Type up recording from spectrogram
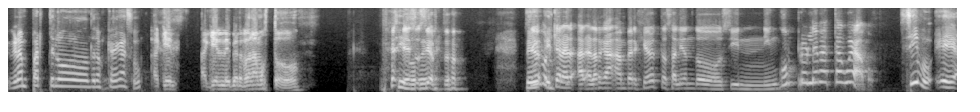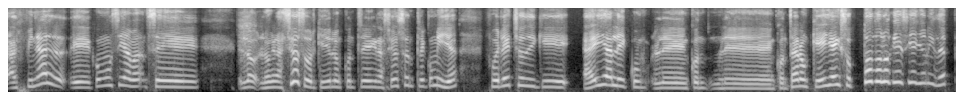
gran parte de, los cagazos. A quien, a quien le perdonamos todo. Sí, Eso es cierto. Pero, sí, porque a, la, larga Amber Heard está saliendo sin ningún problema esta weá. Sí, eh, al final, eh, ¿cómo se llama? Se, lo, gracioso, porque yo lo encontré gracioso, entre comillas, fue el hecho de que a ella le, le, le encontraron que ella hizo todo lo que decía Johnny Depp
